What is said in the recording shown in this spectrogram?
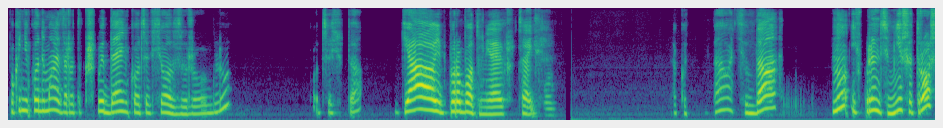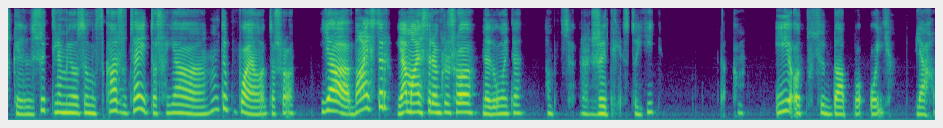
Поки нікого немає, зараз так швиденько це все зроблю. Оце сюди. Я по роботам, я якщо цей. Так, от сюди, сюди. Ну, і в принципі, мені ще трошки жителям я скажу цей, то що я. Ну, типу, поняла, то що я майстер, я майстер, якщо що, не думайте. Там це жителі стоїть. Так. І от сюди по. Ой, бляха.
